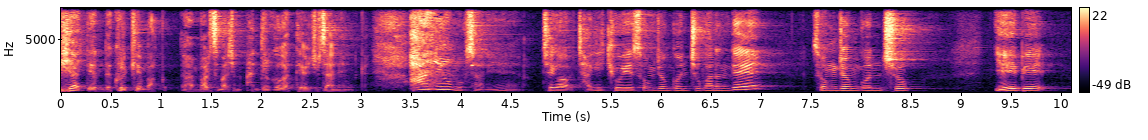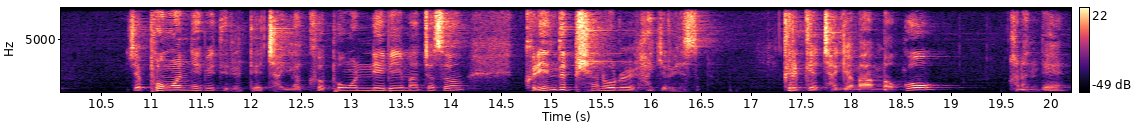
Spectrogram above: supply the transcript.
해야 되는데 그렇게 막 아, 말씀하시면 안 될 것 같아요 집사님. 아니요 목사님. 제가 자기 교회 성전 건축하는데 성전 건축 예배 이제 봉헌 예배 드릴 때 자기가 그 봉헌 예배에 맞춰서 그랜드 피아노를 하기로 했어요. 그렇게 자기가 마음 먹고 하는데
